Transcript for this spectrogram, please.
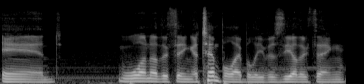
and one other thing, a temple, I believe, is the other thing.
